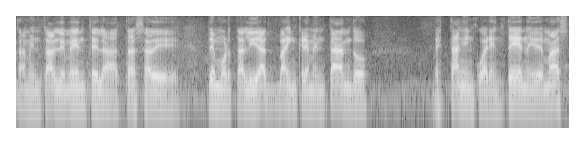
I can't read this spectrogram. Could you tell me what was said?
lamentablemente la tasa de, de mortalidad va incrementando, están en cuarentena y demás,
